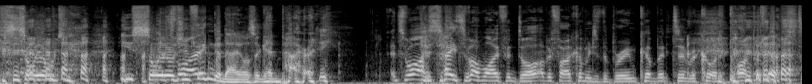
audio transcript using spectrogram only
Soiled you, you soiled your why- fingernails again, Barry. It's what I say to my wife and daughter before I come into the broom cupboard to record a podcast.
